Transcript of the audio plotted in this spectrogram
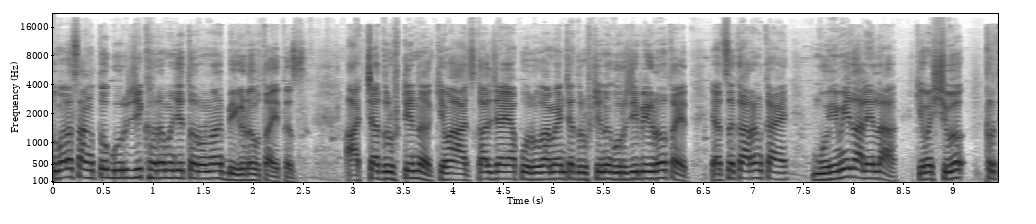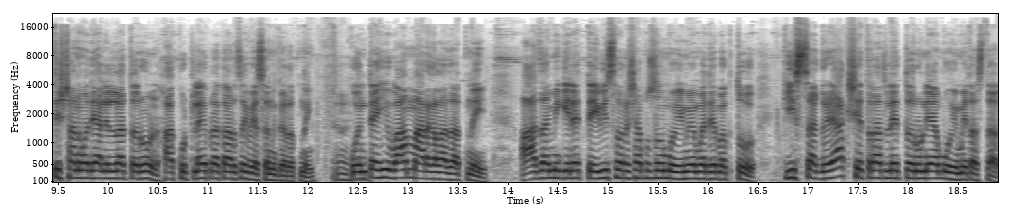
तुम्हाला सांगतो गुरुजी खरं म्हणजे तरुणांना बिघडवता येतच. आजच्या दृष्टीनं किंवा आजकालच्या या पुरोगाम्यांच्या दृष्टीनं गुरुजी बिघडवत आहेत याचं कारण काय? मोहिमेत आलेला किंवा शिवप्रतिष्ठानमध्ये आलेला तरुण हा कुठल्याही प्रकारचं व्यसन करत नाही. कोणत्याही वाम मार्गाला जात नाही. आज आम्ही गेल्या तेवीस वर्षापासून मोहिमेमध्ये बघतो की सगळ्या क्षेत्रातले तरुण या मोहिमेत असतात.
